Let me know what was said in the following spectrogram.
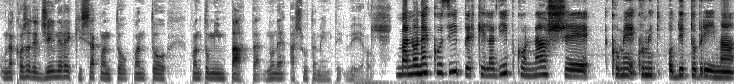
una, cosa del genere chissà quanto, quanto quanto mi impatta, non è assolutamente vero. Ma non è così perché la Dipcon nasce come, come, ho detto prima,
